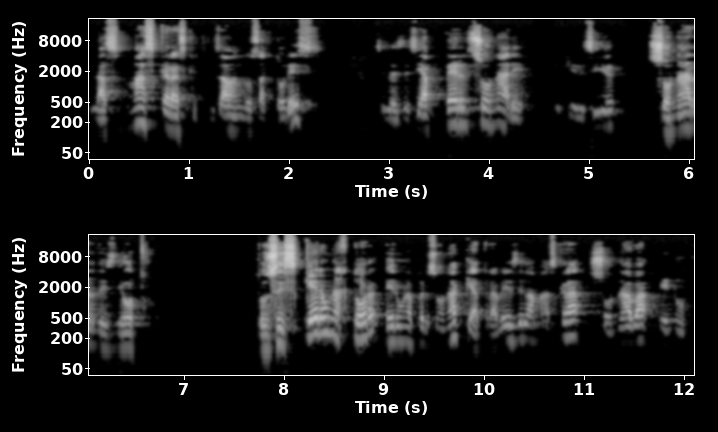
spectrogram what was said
las máscaras que utilizaban los actores se les decía personare, que quiere decir sonar desde otro. Entonces, ¿qué era un actor? Era una persona que a través de la máscara sonaba en otro.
